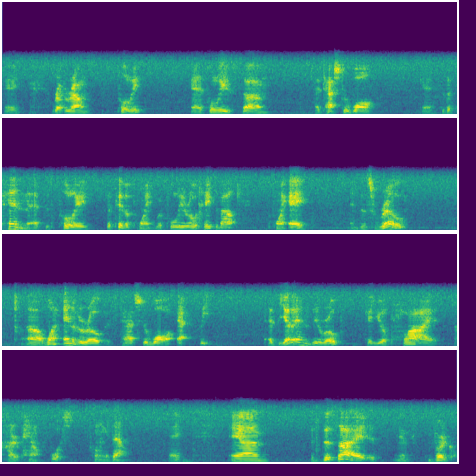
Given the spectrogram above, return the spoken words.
okay, wrapped around pulley, and pulley is um, attached to a wall. Okay, so the pin at this pulley, the pivot point where pulley rotates about, point A, and this rope, uh, one end of the rope is attached to the wall at C. At the other end of the rope, okay, you apply a 100 pound force pulling it down. Okay, and this side is you know, vertical.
